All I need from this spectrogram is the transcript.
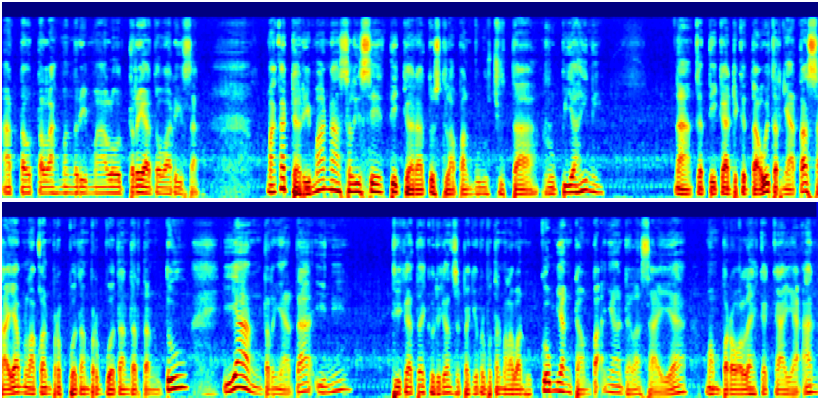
atau telah menerima lotre atau warisan. Maka dari mana selisih 380 juta rupiah ini? Nah, ketika diketahui ternyata saya melakukan perbuatan-perbuatan tertentu yang ternyata ini dikategorikan sebagai perbuatan melawan hukum yang dampaknya adalah saya memperoleh kekayaan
